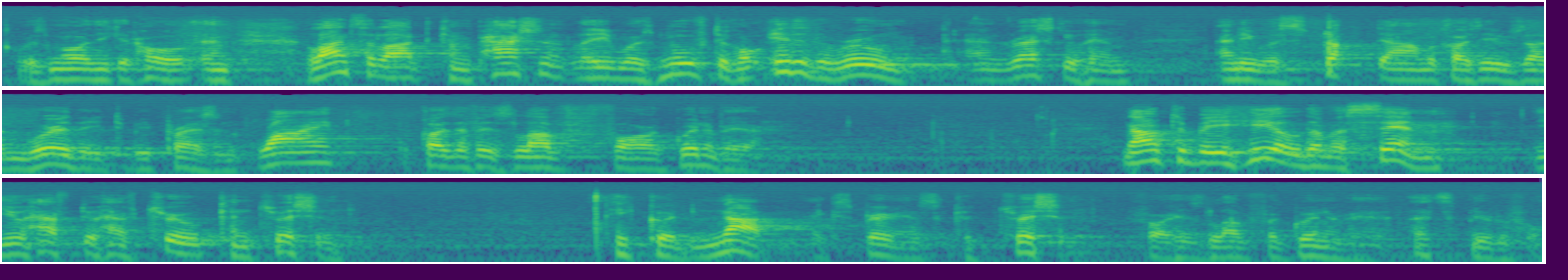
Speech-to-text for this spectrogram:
It was more than he could hold. And Lancelot compassionately was moved to go into the room and rescue him, and he was struck down because he was unworthy to be present. Why? Because of his love for Guinevere. Now, to be healed of a sin, you have to have true contrition. He could not experience contrition for his love for Guinevere. That's beautiful.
